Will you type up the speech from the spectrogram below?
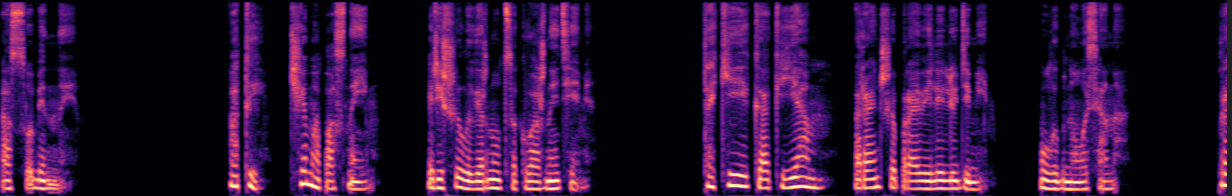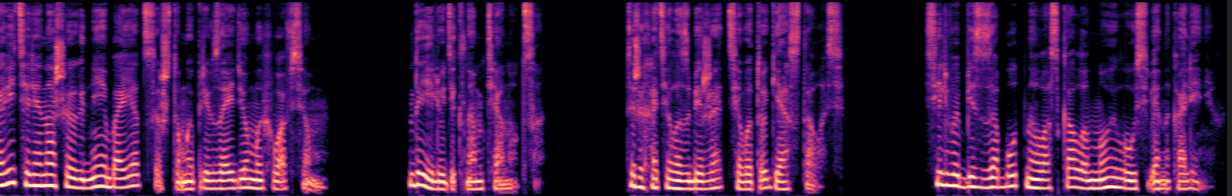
особенные. А ты, чем опасна им? решила вернуться к важной теме. «Такие, как я, раньше правили людьми», — улыбнулась она. «Правители наших дней боятся, что мы превзойдем их во всем. Да и люди к нам тянутся. Ты же хотела сбежать, а в итоге осталась». Сильва беззаботно ласкала Нойла у себя на коленях,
